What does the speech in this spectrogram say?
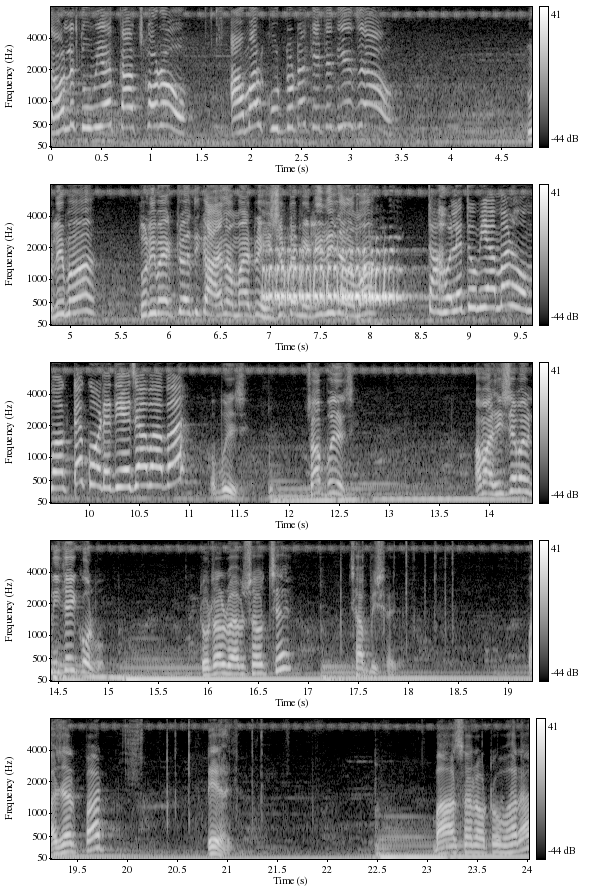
তাহলে তুমি এক কাজ করো আমার কুট্টোটা কেটে দিয়ে যাও। তুলিমা তুলিমা একটু এদিকে আয় না মা একটু হিসেবটা মিলিয়ে দিয়ে যাও মা। তাহলে তুমি আমার হোমওয়ার্কটা করে দিয়ে যাও বাবা। ও বুঝেছি। সব বুঝেছি। আমার হিসেব আমি নিজেই করব। টোটাল ব্যবসা হচ্ছে ছাব্বিশ হাজার। বাজার পাট দেড় হাজার। বাস আর অটো ভাড়া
